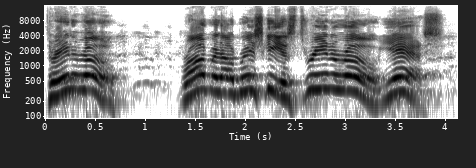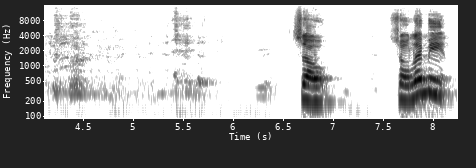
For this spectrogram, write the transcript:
Three in a row. Robert Albrisky is three in a row. Yes. So, so let me.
